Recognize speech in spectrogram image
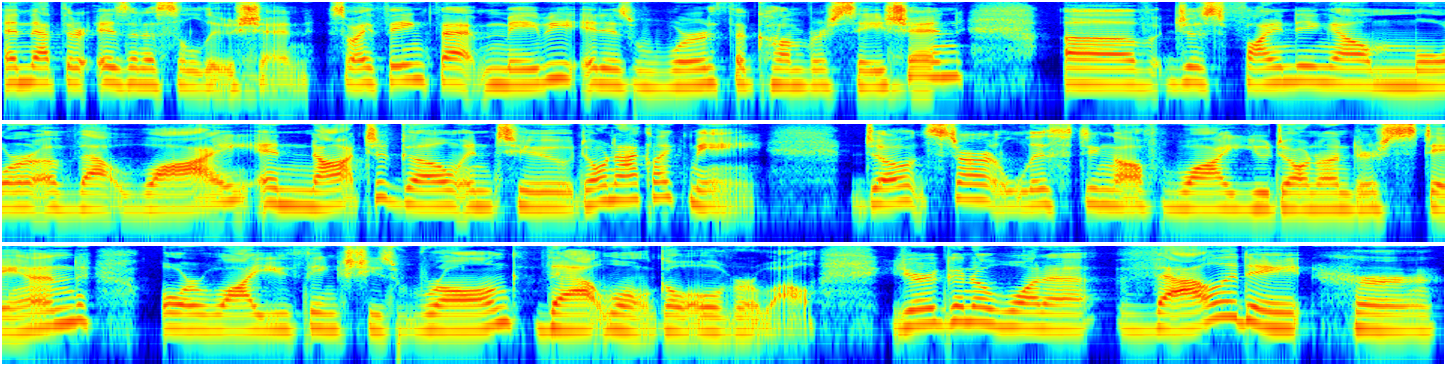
and that there isn't a solution. So I think that maybe it is worth a conversation of just finding out more of that why and not to go into don't act like me. Don't start listing off why you don't understand or why you think she's wrong. That won't go over well. You're going to want to validate her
